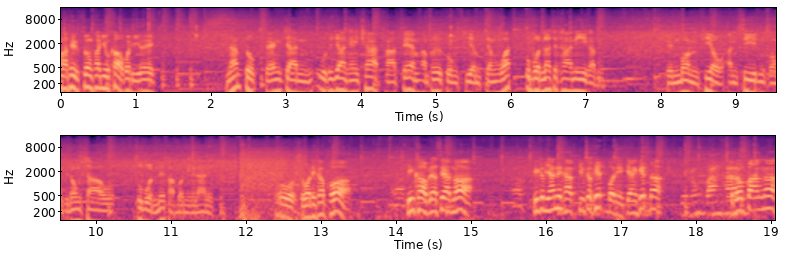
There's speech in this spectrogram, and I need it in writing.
มาถึงช่วงพายุเข้าพอดีเลย น้ำตกแสงจันทร์อุทยานแห่งชาติผาแต้มอำเภอโขงเจียมจังหวัดอุบลราชธานีครับ เป็นบ่อนเที่ยวอันซีนของพี่น้องชาวอุบลได้ครับบอนนี้ขนาดนี้โอ้สวัสดีครับพ่อกินข้าวไปแล้วเสียบเนาะกินกับยังนี่ครับกินกับเฮ็ดบ่นี่แกงเฮ็ดเนาะกินขนมปังคขรับนมปังเนาะ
